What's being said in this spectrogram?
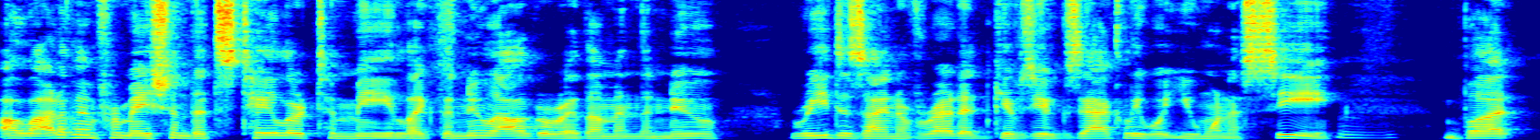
a lot of information that's tailored to me. Like the new algorithm and the new redesign of Reddit gives you exactly what you want to see, but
